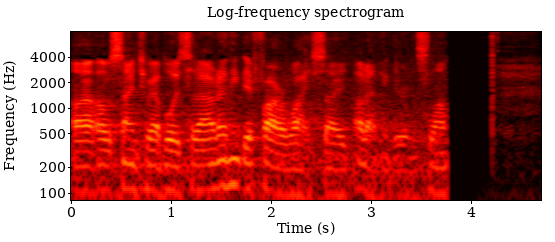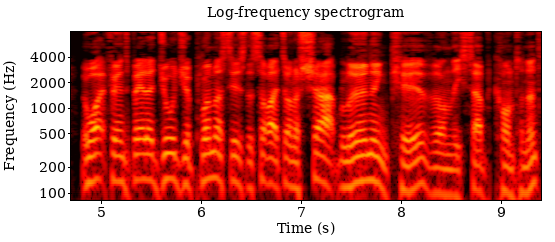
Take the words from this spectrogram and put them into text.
I was saying to our boys today, I don't think they're far away, so I don't think they're in a slump. The White Ferns batter Georgia Plimmer says the side's on a sharp learning curve on the subcontinent.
